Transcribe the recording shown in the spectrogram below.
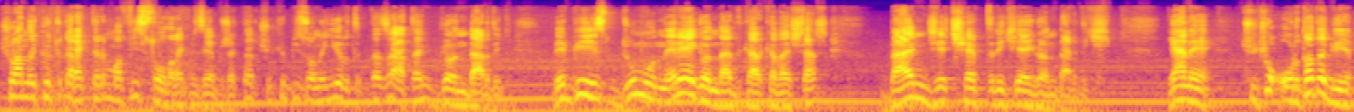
Şu anda kötü karakteri Mephisto olarak bize yapacaklar. Çünkü biz onu yırtıkla zaten gönderdik. Ve biz Doom'u nereye gönderdik arkadaşlar? Bence Chapter 2'ye gönderdik. Yani çünkü orada da bir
